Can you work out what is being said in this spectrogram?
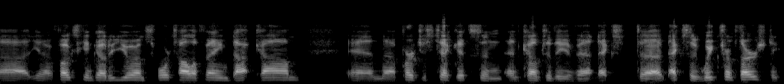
uh, you know folks can go to umsportshalloffame.com and uh, purchase tickets and, and come to the event next uh, actually week from Thursday.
